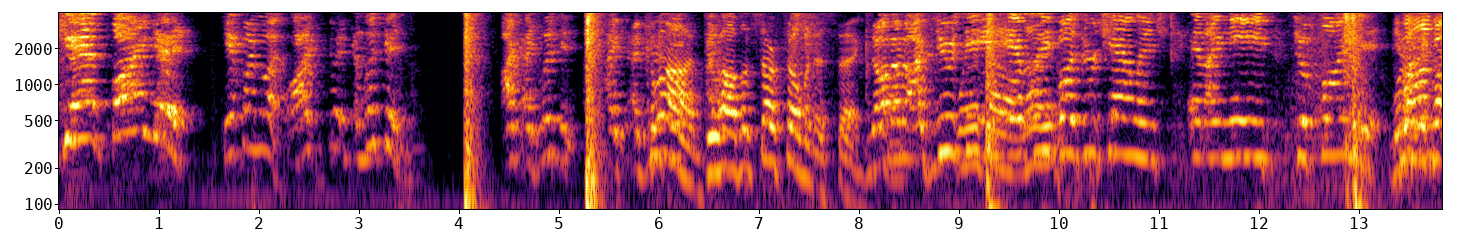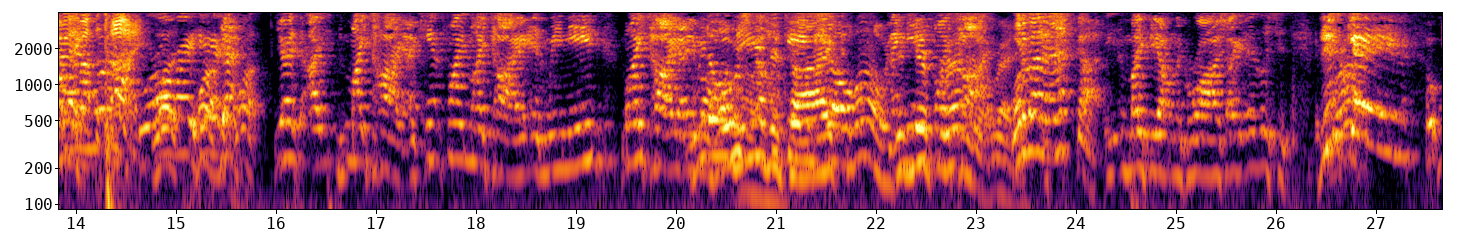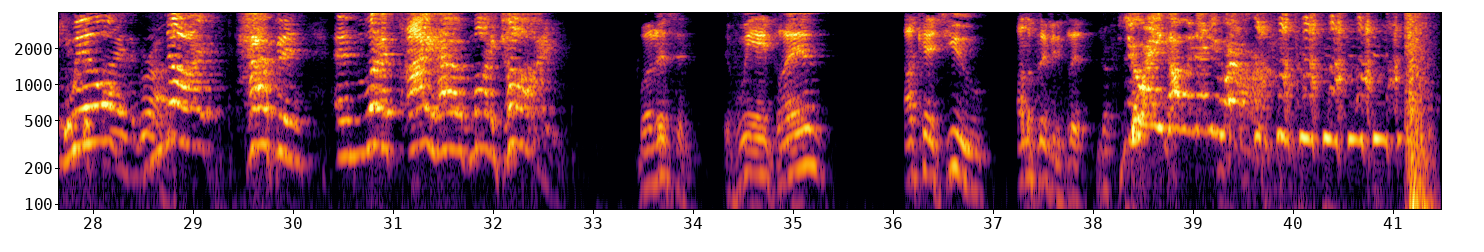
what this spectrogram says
can't find it. Can't find what? I, I listen. I, I listen. I, I've Come used on, it. Duhop, let's start filming this thing. No, no, no. I've used Wait it in all every night. buzzer challenge, and I need to find it. You must be talking Hey, about the tie. We're all What? right What? here. Yes, What? yes. I my tie. I can't find my tie, and we need my tie. I am We a don't host need of the game tie. show. Come on, I need here my tie. already. What about an ascot? It might be out in the garage. I I- listen. This Garage. game Who keeps the will tie in the garage? not happen unless I have my tie. But listen, if we ain't playing, I'll catch you on the flippity flip. You ain't going anywhere.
